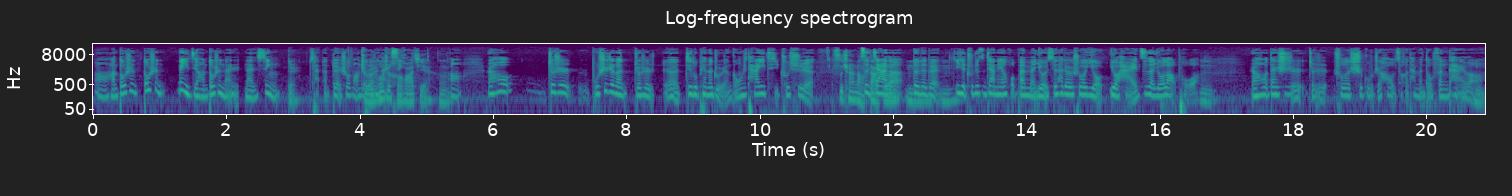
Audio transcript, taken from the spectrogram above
嗯，好像都是都是那一集好像都是男男性对，才对受访者主人公是何华杰，嗯，然后就是不是这个就是呃纪录片的主人公是他一起出去四川老自驾的，对对对，一起出去自驾那些伙伴们，有一些他就是说有有孩子有老婆，嗯，然后但是就是出了事故之后就和他们都分开了。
